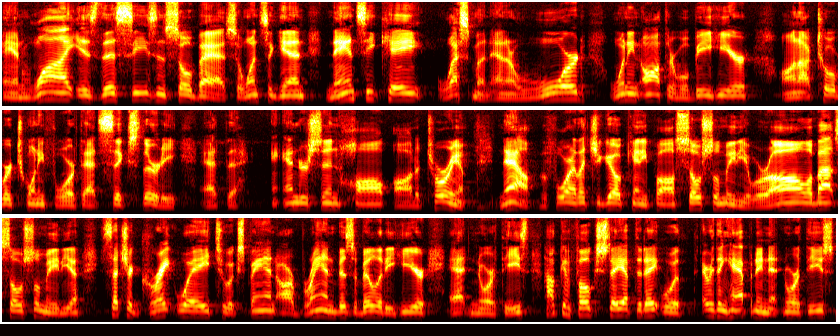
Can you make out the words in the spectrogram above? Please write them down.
And why is this season so bad? So, once again, Nancy K. Westman, an award winning author, will be here on October 24th at 6:30 at the Anderson Hall Auditorium. Now, before I let you go, Kenny Paul, social media. We're all about social media. It's such a great way to expand our brand visibility here at Northeast. How can folks stay up to date with everything happening at Northeast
